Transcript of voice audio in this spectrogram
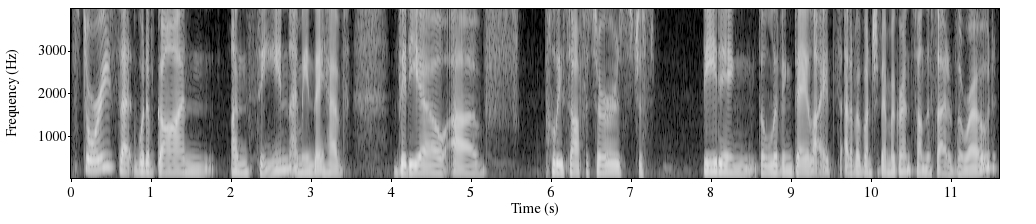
stories that would have gone unseen. I mean, they have video of police officers just beating the living daylights out of a bunch of immigrants on the side of the road.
